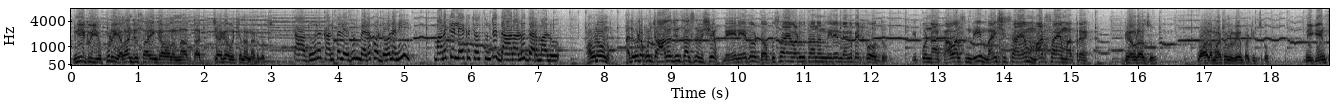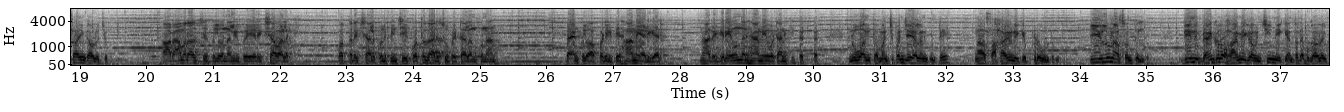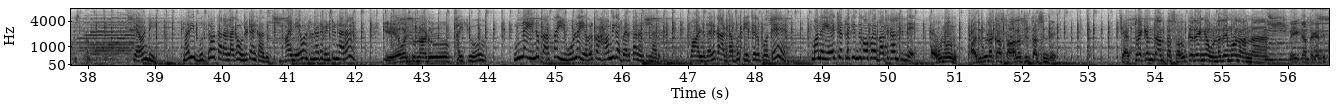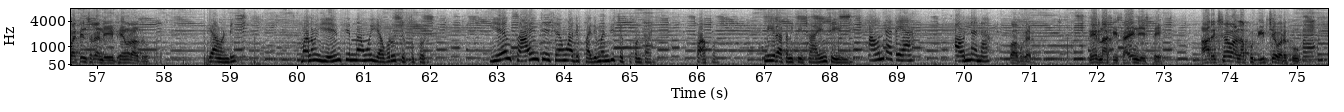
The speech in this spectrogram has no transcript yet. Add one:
నీకు ఎప్పుడు ఎలాంటి సాయం కావాలన్నా దర్జాగా వచ్చి నన్ను అడగొచ్చు. నా దూర కంత లేదు మెడకో డోలని మనకే లేక చేస్తుంటే దానాలు ధర్మాలు. అవునవును అది కూడా కొంచెం ఆలోచించాల్సిన విషయం. నేనేదో డబ్బు సాయం అడుగుతానని మీరే మెంగపెట్టుకోవద్దు ఇప్పుడు నాకు కావాల్సింది మనిషి సాయం మాట సాయం మాత్రమే. భీమరాజు వాళ్ళ మాటలు నువ్వేం పట్టించుకో. నీకేం సాయం కావాలో చెప్పు. ఆ రామరాజు చేతిలో నలిగిపోయే రిక్షా వాళ్ళకి కొత్త రిక్షాలు కొనిపించి కొత్త దారి చూపెట్టాలనుకున్నాను. బ్యాంకులో అప్పడిగితే హామీ అడిగారు. నా దగ్గర ఏముందని హామీ ఇవ్వటానికి? నువ్వు అంత మంచి పని చేయాలనుకుంటే నా సహాయం నీకు ఎప్పుడూ ఉంటుంది. ఈ ఇల్లు నా సొంత ఇల్లు. దీన్ని బ్యాంకులో హామీగా ఉంచి నీకు ఎంత డబ్బు కావాలో ఇప్పిస్తాను. ఏమండి? మరి బుద్ధావతారాలాగా ఉండటం కాదు. ఆయన ఏమంటున్నాడో వింటున్నారా? ఏమంటున్నాడు? అయ్యో ఉన్న ఇల్లు కాస్త ఈ ఊళ్ళో ఎవరికో హామీగా పెడతానంటున్నారు. వాళ్ళు కనుక ఆ డబ్బు తీర్చకపోతే మన ఏ చెట్ల కిందకో పోయి బతకాల్సిందే. అవునవును అది కూడా కాస్త ఆలోచించాల్సిందే. చెట్ల కింద అంత సౌకర్యంగా ఉండదేమో నాన్న. మీకంత గతి పట్టించడండి భీమరాజు. ఏమండి? మనం ఏం తిన్నామో ఎవరూ చెప్పుకోరు. ఏం సాయం చేశామో అది పది మంది చెప్పుకుంటారు. పాపం మీరు అతనికి సాయం చేయండి. అవును తాతయ్య. అవును నాన్న. బాబు గారు మీరు నాకు ఈ సాయం చేస్తే ఆ రిక్షా వాళ్ళ అప్పు తీర్చే వరకు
